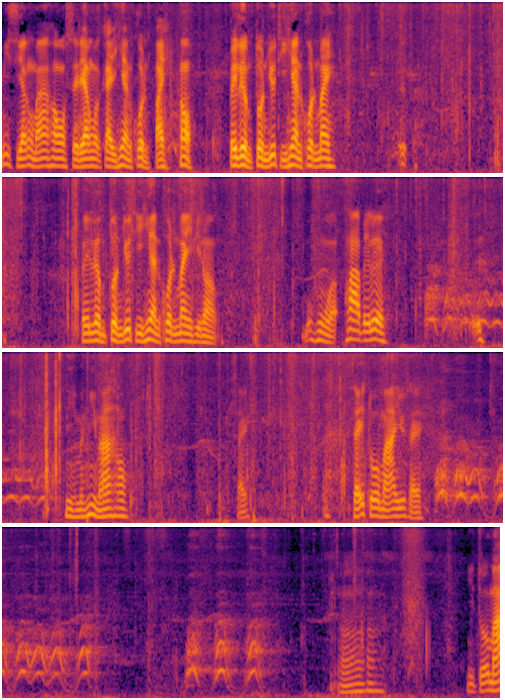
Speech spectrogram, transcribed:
มีเสียงหมาเฮาแสดงว่าไก่เฮียนคนไปเฮาไปเริ่มต้นอยุติเฮียนคนไหม ไปเริ่มต้นยุติเฮียนคนไหมพี่น้องหัวพาไปเลย นี่มันมีหมาเฮาใส่ใส่ตัวหมาอยู่ใส่นี่ตัวหมา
